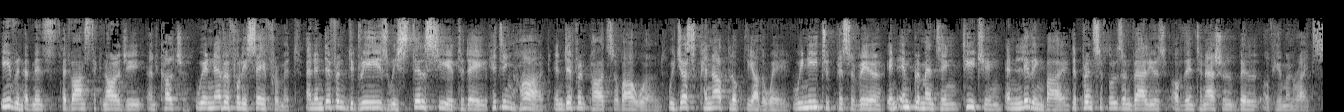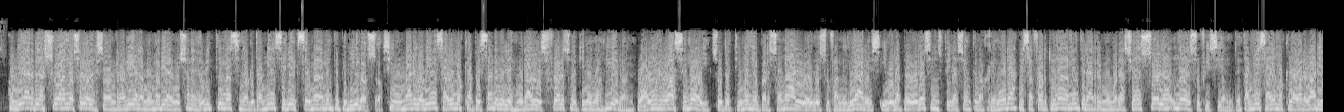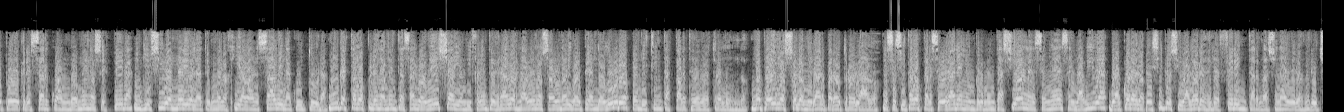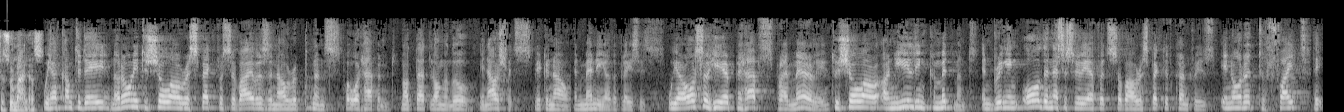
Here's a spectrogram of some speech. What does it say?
even amidst advanced technology and culture. We're never fully safe from it, and in different degrees we still see it today hitting hard in different parts of our world. We just cannot look the other way. We need to persevere in implementing, teaching, and living by the principles and values of the International Bill of Human Rights. Olvidar la Shoah no solo deshonraría la memoria de millones de víctimas, sino que también sería extremadamente peligroso. Sin embargo, bien sabemos que a pesar del esmerado esfuerzo de quienes nos dieron, o aún lo hacen hoy, su testimonio personal, lo de sus familiares y de la poderosa inspiración que nos genera, desafortunadamente la rememoración sola no es suficiente. También sabemos que la barbarie puede crecer cuando menos se espera, inclusive en medio de la tecnología avanzada y la cultura. Nunca estamos plenamente a salvo de ella y en diferentes grados la vemos aún hoy golpeando duro en distintas partes de nuestro mundo. No podemos solo mirar para otro lado. Necesitamos perseverar en la implementación, la enseñanza y la vida de acuerdo a los principios y valores de la esfera internacional de los derechos humanos. We have come today not only to show our respect for survivors and our repugnance for what happened not that long ago in Auschwitz, Birkenau, and many other places. We are also here, perhaps primarily, to show our unyielding commitment in bringing all the necessary efforts of our respective countries in order to fight the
